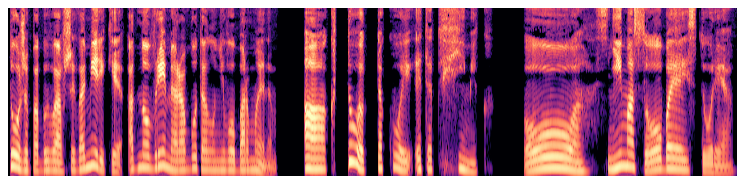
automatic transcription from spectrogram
тоже побывавший в Америке, одно время работал у него барменом. А кто такой этот химик? О, с ним особая история.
